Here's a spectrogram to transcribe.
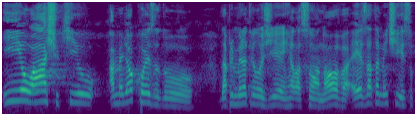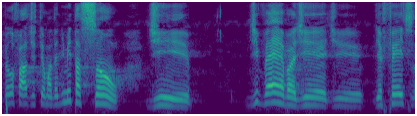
E eu acho que o, a melhor coisa do, da primeira trilogia em relação à nova é exatamente isso. Pelo fato de ter uma delimitação de, de verba, de, de, de efeitos,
